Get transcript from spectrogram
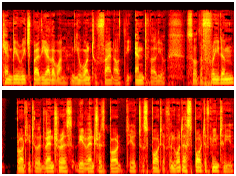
can be reached by the other one and you want to find out the end value. So the freedom brought you to adventurous the adventurous brought you to sportive. And what does sportive mean to you?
